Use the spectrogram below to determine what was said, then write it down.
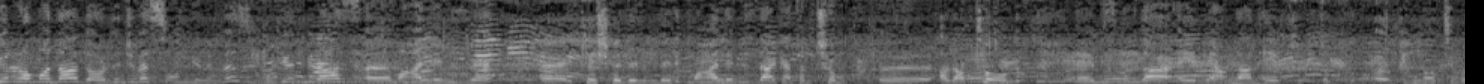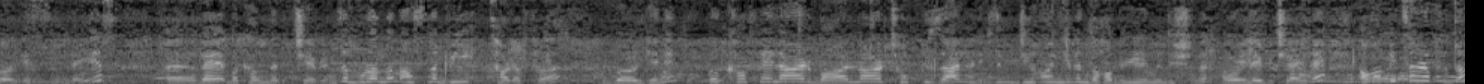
Bugün Roma'da dördüncü ve son günümüz. Bugün biraz e, mahallemizi e, keşfedelim dedik. Mahallemiz derken tabii çabuk e, adapte olduk. E, biz burada Airbnb'den ev tuttuk. E, Pignotti bölgesindeyiz. E, ve bakalım dedik çevremize. Buranın aslında bir tarafı bu bölgenin böyle kafeler, barlar çok güzel. Hani bizim Cihangir'in daha büyüğünü düşünün. Öyle bir çevre. Ama bir tarafı da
